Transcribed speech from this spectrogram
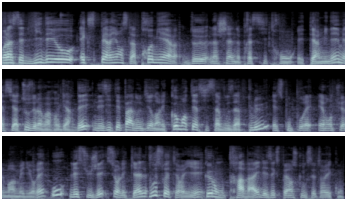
voilà, cette vidéo expérience, la première de la chaîne Presse Citron est terminée. Merci à tous de l'avoir regardé. N'hésitez pas à nous dire dans les commentaires si ça vous a plu et ce qu'on pourrait éventuellement améliorer ou les sujets sur lesquels vous souhaiteriez que l'on travaille, les expériences que vous souhaiteriez qu'on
